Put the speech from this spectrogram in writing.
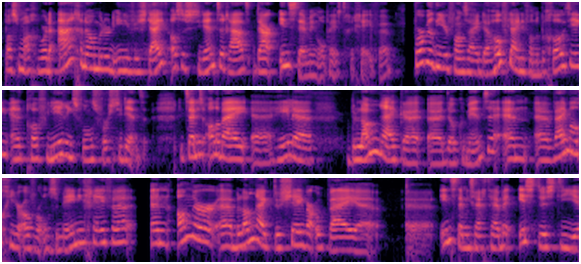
pas mag worden aangenomen door de universiteit als de studentenraad daar instemming op heeft gegeven. Voorbeelden hiervan zijn de hoofdlijnen van de begroting en het profileringsfonds voor studenten. Dit zijn dus allebei eh, hele belangrijke eh, documenten en eh, wij mogen hierover onze mening geven. Een ander belangrijk dossier waarop wij instemmingsrecht hebben, is dus die,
